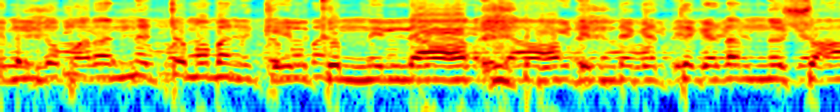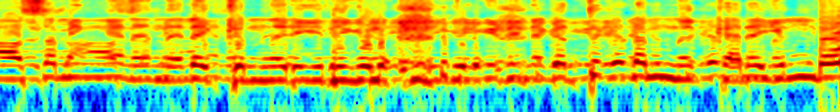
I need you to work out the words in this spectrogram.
എന്തു പറഞ്ഞിട്ടും അവൻ കേൾക്കുന്നില്ല വീടിന്റെ അകത്ത് കിടന്ന് ശ്വാസം ഇങ്ങനെ നിലയ്ക്കുന്ന രീതിയിൽ വീടിനകത്ത് കിടന്ന് കരയുമ്പോ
